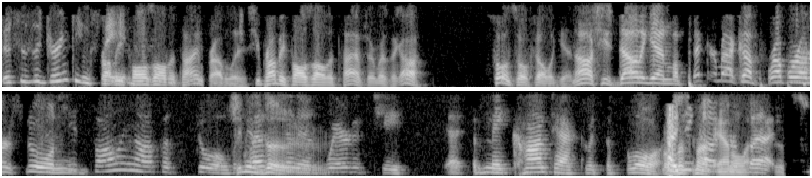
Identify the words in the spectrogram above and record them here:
this is a drinking Probably falls all the time, probably. She probably falls all the time. So everybody's like, oh, so-and-so fell again. Oh, she's down again. Well, pick her back up, prop her on her stool, and She's falling off a stool. The She needs question to- is, where did she uh, make contact with the floor? I Well, let's think not on her analyze butt. this.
